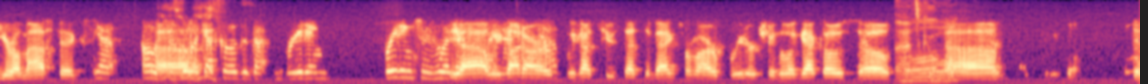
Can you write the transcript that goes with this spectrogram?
Uromastyx. Yeah. Oh, Uh, Chihuahua geckos. We've got breeding, breeding Chihuahua geckos. Yeah, right we now. got our we got two sets of eggs from our breeder Chihuahua geckos. So That's Cool. cool. uh, yeah.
